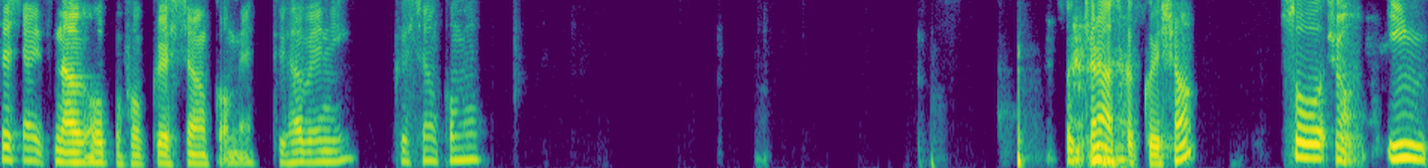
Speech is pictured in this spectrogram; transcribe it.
session is now open for question and comment. Do you have any question or comment? So can I ask a question? So sure. in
